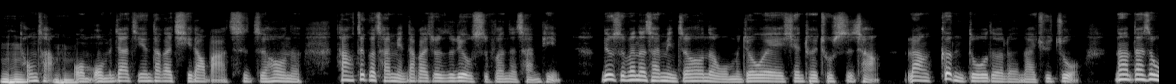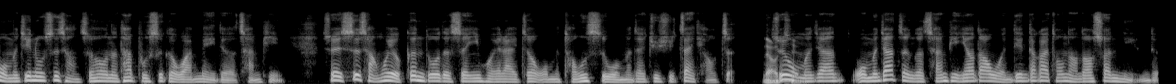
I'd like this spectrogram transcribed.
嗯，通常我我们家今天大概七到八次之后呢，它这个产品大概就是六十分的产品。六十分的产品之后呢，我们就会先推出市场，让更多的人来去做。那但是我们进入市场之后呢，它不是个完美的产品，所以市场会有更多的声音回来之后，我们同时我们再继续再调整。所以，我们家我们家整个产品要到稳定，大概通常都要算年的。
